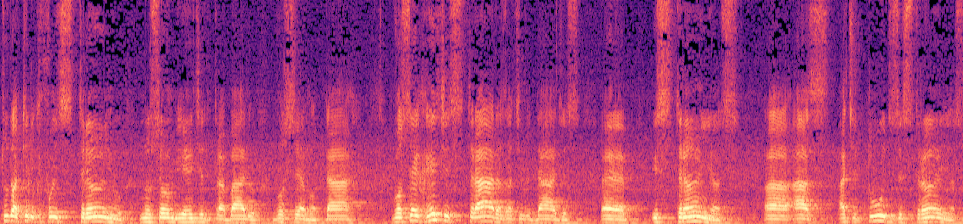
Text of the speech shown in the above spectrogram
tudo aquilo que foi estranho no seu ambiente de trabalho, você anotar, você registrar as atividades é, estranhas, as atitudes estranhas,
